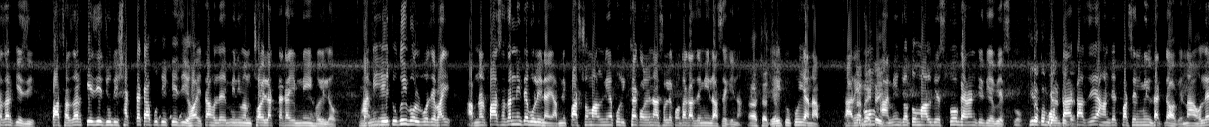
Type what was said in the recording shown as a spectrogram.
হাজার কেজি। পাঁচ হাজার কেজি যদি ষাট টাকা প্রতি কেজি হয় তাহলে মিনিমাম ছয় লাখ টাকা এমনি হইল। আমি এইটুকুই বলব যে ভাই আপনার পাঁচ হাজার নিতে বলি নাই আপনি পাঁচশো মাল নিয়ে পরীক্ষা করেন আসলে কথা কাজে মিল আছে কিনা। আচ্ছা আচ্ছা। এইটুকুই আনাপ আর এবং আমি যত মাল বেচবো গ্যারান্টি দিয়ে বেচবো। কীরকম কথা কাজে হান্ড্রেড পার্সেন্ট মিল থাকতে হবে। না হলে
